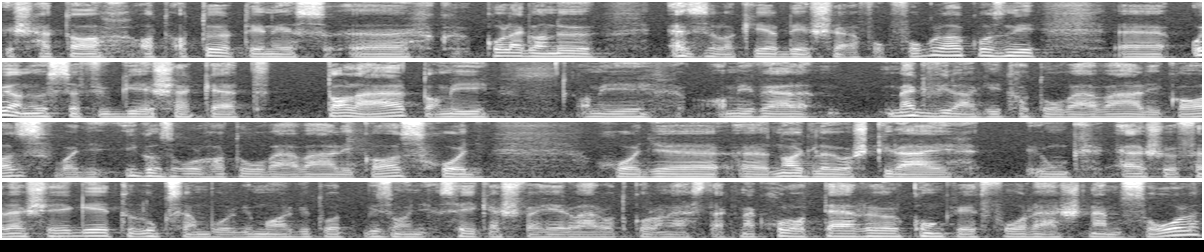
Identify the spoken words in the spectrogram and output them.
és hát a, a, a történész kolléganő ezzel a kérdéssel fog foglalkozni. Olyan összefüggéseket talált, ami, ami, amivel megvilágíthatóvá válik az, vagy igazolhatóvá válik az, hogy, hogy Nagy Lajos király királyunk első feleségét, luxemburgi Margitot bizony Székesfehérvárot koronázták meg, holott erről konkrét forrás nem szól,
